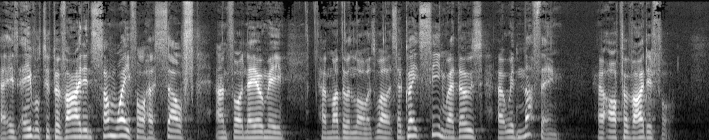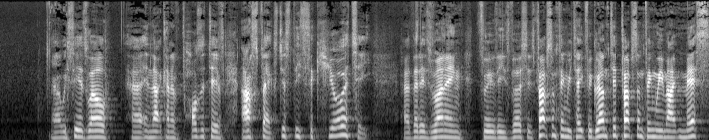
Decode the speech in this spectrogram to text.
uh, is able to provide in some way for herself and for Naomi, her mother in law, as well. It's a great scene where those uh, with nothing uh, are provided for. Uh, we see as well uh, in that kind of positive aspects just the security uh, that is running through these verses. Perhaps something we take for granted, perhaps something we might miss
